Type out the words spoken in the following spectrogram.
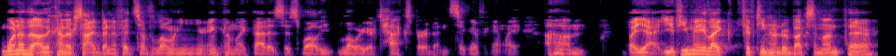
One of the other kind of side benefits of lowering your income like that is as well you lower your tax burden significantly. Um, but yeah, if you made like fifteen hundred bucks a month there,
